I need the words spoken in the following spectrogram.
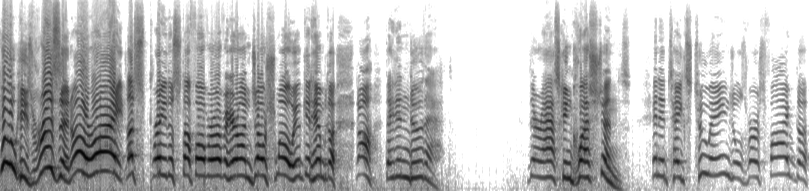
Woo, he's risen. All right, let's spray this stuff over over here on Joe Schmo. We'll get him to go. No, they didn't do that. They're asking questions. And it takes two angels, verse 5, to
